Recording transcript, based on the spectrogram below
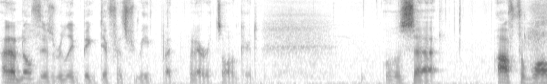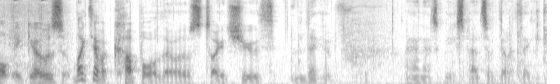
I don't know if there's really a big difference for me, but whatever. It's all good. It was uh, off the wall it goes. I'd like to have a couple of those, tell you the truth. Man, that's going to be expensive, though, I think.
